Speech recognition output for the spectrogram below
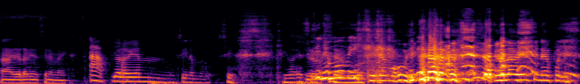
Ah, yo la vi en Cinemex. Ah, Yo la vi en Cinema. Sí, ¿qué iba a decir? Cinemovie. Cinemovie. Yo la vi en Cinépolis.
